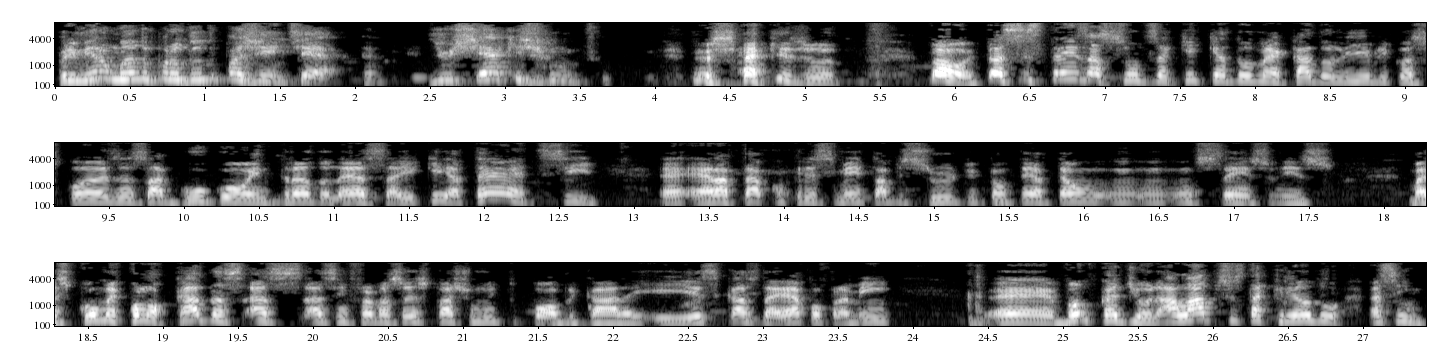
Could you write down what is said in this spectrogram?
Primeiro manda o produto para gente, é. E o cheque junto. E o cheque junto. Bom, então esses três assuntos aqui que é do Mercado Livre com as coisas, a Google entrando nessa aí, que até se é, ela está com crescimento absurdo, então tem até um, um, um senso nisso mas como é colocadas as, as informações eu acho muito pobre, cara. E esse caso da Apple, para mim, é, vamos ficar de olho. A Lápis está criando, assim,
